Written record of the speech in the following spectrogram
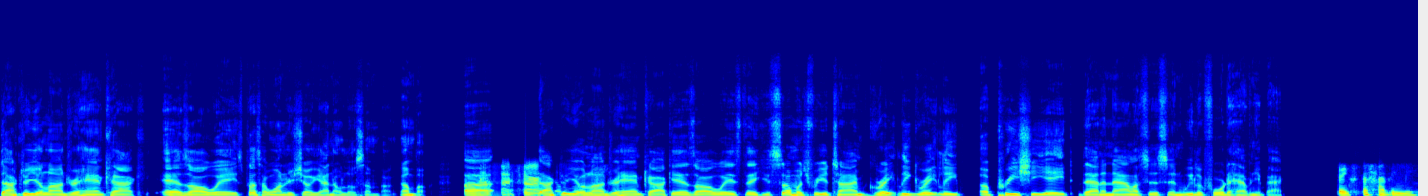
Dr. Yolandra Hancock, as always. Plus, I wanted to show you I know a little something about gumbo. Uh, Dr. Yolandra Hancock, as always, thank you so much for your time. Greatly, greatly appreciate that analysis, and we look forward to having you back. Thanks for having me.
